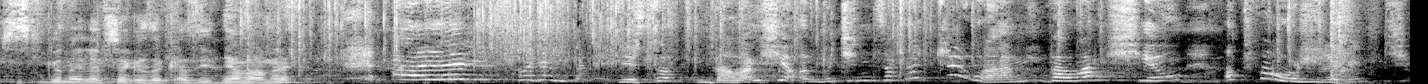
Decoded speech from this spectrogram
Wszystkiego najlepszego z okazji Dnia Mamy. ale niespodzianka. Wiesz co, bałam się, bo cię nie zobaczyłam. Bałam się otworzyć.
